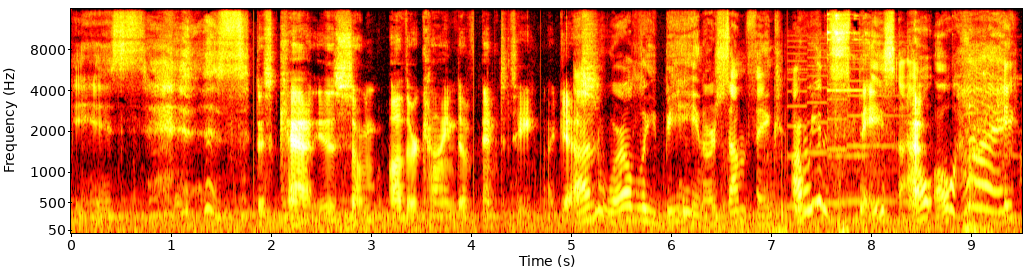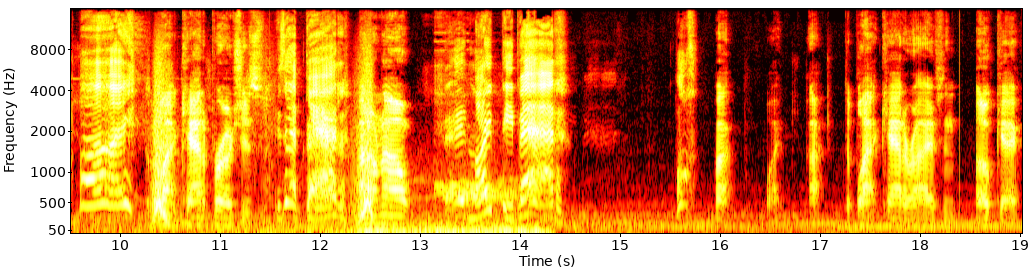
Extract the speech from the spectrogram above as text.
is this? this cat is some other kind of entity, I guess. Unworldly being or something. Are we in space? Oh, oh, hi. Hi. the black cat approaches. Is that bad? I don't know. It might be bad. Oh, Ah, what? Ah, the black cat arrives and okay.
